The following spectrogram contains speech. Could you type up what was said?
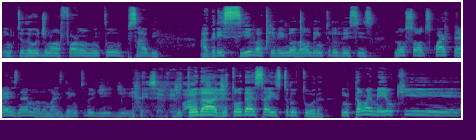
entrou de uma forma muito, sabe, agressiva, querendo ou não, dentro desses não só dos quartéis, né, mano, mas dentro de, de, de vários, toda, né? de toda essa estrutura. Então é meio que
